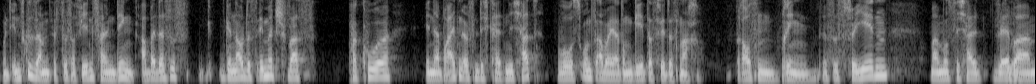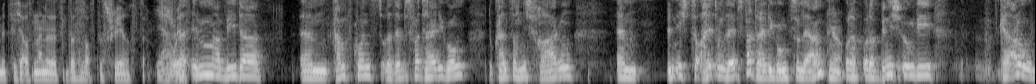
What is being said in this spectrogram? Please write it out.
Und insgesamt ist das auf jeden Fall ein Ding. Aber das ist genau das Image, was Parcours in der breiten Öffentlichkeit nicht hat, wo es uns aber ja darum geht, dass wir das nach draußen bringen. Das ist für jeden. Man muss sich halt selber mit sich auseinandersetzen. Das ist oft das Schwerste. Ja, oder Schwerste. immer wieder ähm, Kampfkunst oder Selbstverteidigung. Du kannst doch nicht fragen, ähm, bin ich zu alt, um Selbstverteidigung zu lernen? Ja. Oder, oder bin ich irgendwie, keine Ahnung,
